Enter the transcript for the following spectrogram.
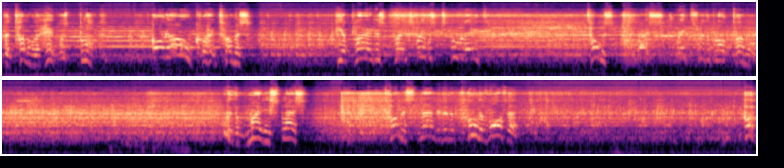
The tunnel ahead was blocked. Oh no! cried Thomas. He applied his brakes, but it was too late. Thomas crashed straight through the blocked tunnel. With a mighty splash, Thomas landed in a pool of water. Oh,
